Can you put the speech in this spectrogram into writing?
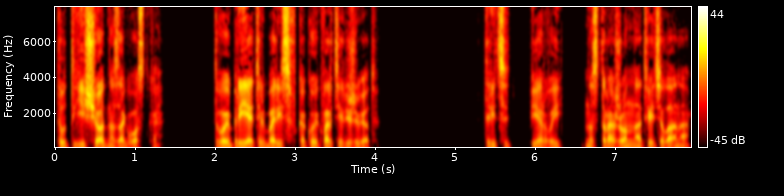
Тут еще одна загвоздка. Твой приятель Борис в какой квартире живет? «Тридцать первый», — настороженно ответила она.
